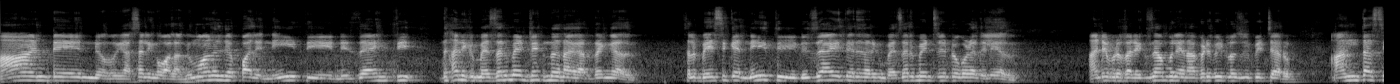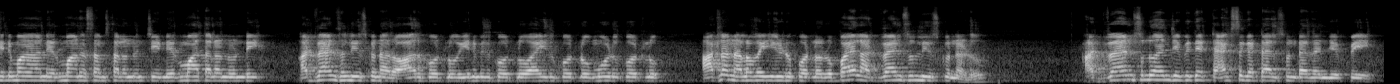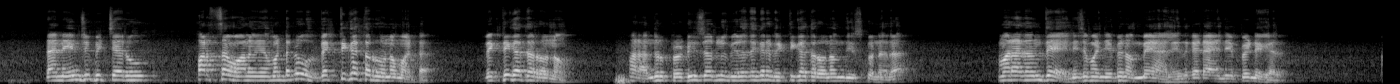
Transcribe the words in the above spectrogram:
అంటే అసలు ఇంక వాళ్ళ అభిమానులు చెప్పాలి నీతి నిజాయితీ దానికి మెజర్మెంట్ ఏందో నాకు అర్థం కాదు. అసలు బేసిక్గా నీతి నిజాయితీ అనే దానికి మెజర్మెంట్స్ ఏంటో కూడా తెలియదు. అంటే ఇప్పుడు ఫర్ ఎగ్జాంపుల్ నేను అఫిడవిట్లో చూపించారు. అంత సినిమా నిర్మాణ సంస్థల నుంచి నిర్మాతల నుండి అడ్వాన్సులు తీసుకున్నారు. ఆరు కోట్లు ఎనిమిది కోట్లు ఐదు కోట్లు మూడు కోట్లు అట్లా నలభై ఏడు కోట్ల రూపాయలు అడ్వాన్సులు తీసుకున్నాడు. అడ్వాన్స్లు అని చెప్పితే ట్యాక్స్ కట్టాల్సి ఉంటుంది అని చెప్పి దాన్ని ఏం చూపించారు? పర్సన్ వాళ్ళు ఏమంటారు? వ్యక్తిగత రుణం అంట. వ్యక్తిగత రుణం. మరి అందరూ ప్రొడ్యూసర్లు వీళ్ళ దగ్గర వ్యక్తిగత రుణం తీసుకున్నారా? మరి అదంతే. నిజమని చెప్పి నమ్మేయాలి. ఎందుకంటే ఆయన చెప్పిండే కదా.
